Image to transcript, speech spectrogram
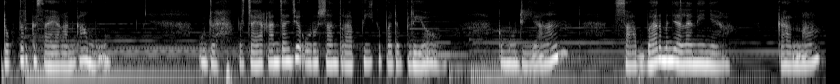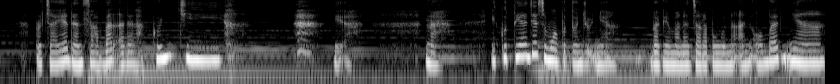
dokter kesayangan kamu, udah percayakan saja urusan terapi kepada beliau. Kemudian sabar menjalaninya, karena percaya dan sabar adalah kunci. ya, nah ikuti aja semua petunjuknya. Bagaimana cara penggunaan obatnya,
